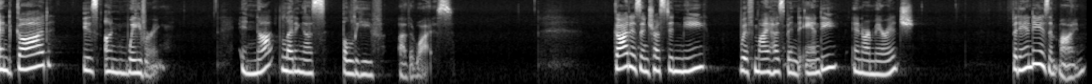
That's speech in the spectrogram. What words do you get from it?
And God is unwavering in not letting us believe otherwise. God has entrusted me with my husband Andy in our marriage. But Andy isn't mine,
